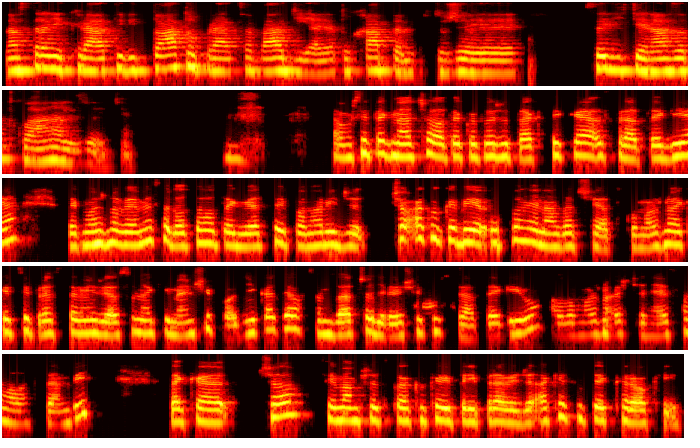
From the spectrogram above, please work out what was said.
na strane kreatívy, táto práca vadí a ja to chápem, pretože sedíte na zadku a analizujete a už si tak načala takúto, že taktika stratégia, tak možno vieme sa do toho tak viacej ponoriť, že čo ako keby je úplne na začiatku. Možno aj keď si predstavím, že ja som nejaký menší podnikateľ, chcem začať riešiť tú stratégiu, alebo možno ešte nie som, ale chcem byť, tak eh, čo si mám všetko ako keby pripraviť, že aké sú tie kroky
